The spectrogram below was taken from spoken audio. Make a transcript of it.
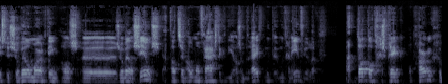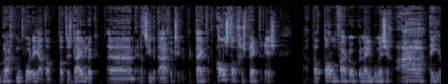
is dus zowel marketing als uh, zowel sales. Ja, dat zijn allemaal vraagstukken die je als een bedrijf moet, moet gaan invullen. Maar dat dat gesprek op gang gebracht moet worden, ja, dat, dat is duidelijk. Um, en dat zien we dagelijks in de praktijk, dat als dat gesprek er is, ja, dat dan vaak ook een heleboel mensen zeggen, ah, nee,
